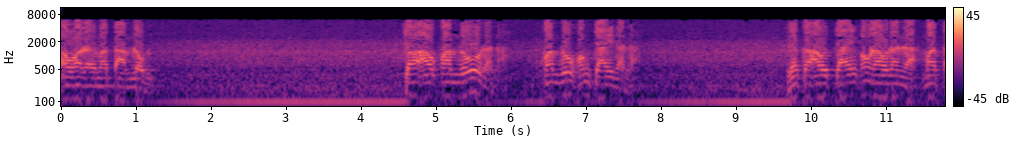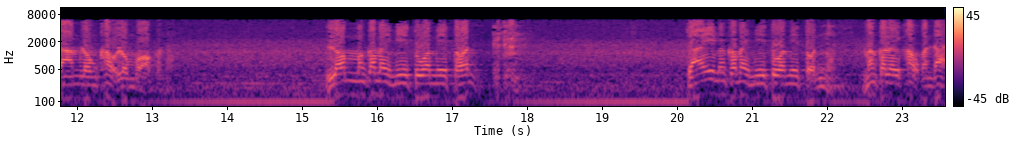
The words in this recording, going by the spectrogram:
เอาอะไรมาตามลม จะเอาความรู้นั่นนะความรู้ของใจนั่นนะแล้วก็เอาใจของเรานั่นแหละมาตามลมเข้าลมออกนะ ลมมันก็ไม่มีตัวมีตน ใจมันก็ไม่มีตัวมีตน มันก็เลยเข้ากันได้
